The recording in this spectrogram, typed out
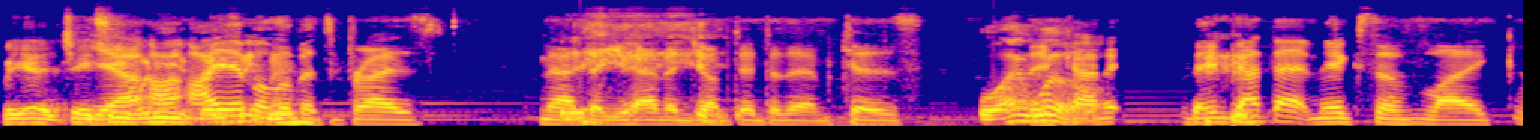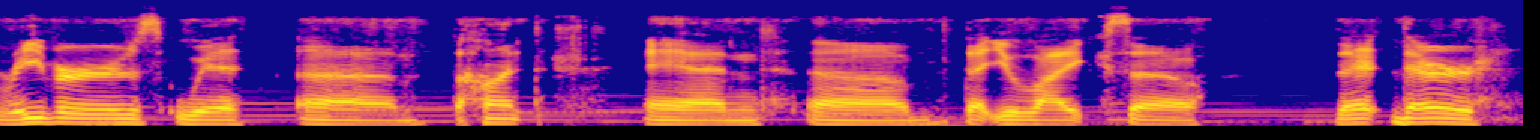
but yeah, JT, yeah, what do you, I, I am a little bit surprised, Matt, that you haven't jumped into them because well, I will. Kinda, they've got that mix of like reavers with um, the hunt and um, that you like. So they're they're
